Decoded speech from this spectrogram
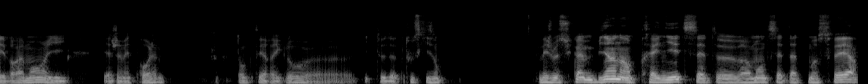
et vraiment, il il y a jamais de problème. Tant que tu es réglo, heu, ils te donnent tout ce qu'ils ont. Mais je me suis quand même bien imprégné de cette, heu, vraiment de cette atmosphère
